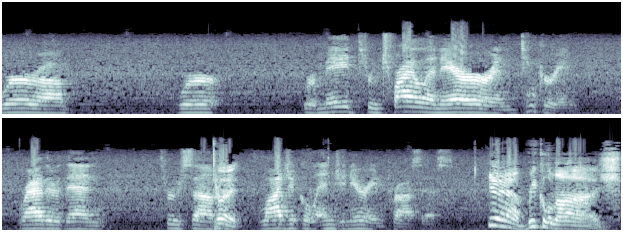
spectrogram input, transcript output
we're um, we're we're made through trial and error and tinkering, rather than through some logical engineering process. Yeah, bricolage.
